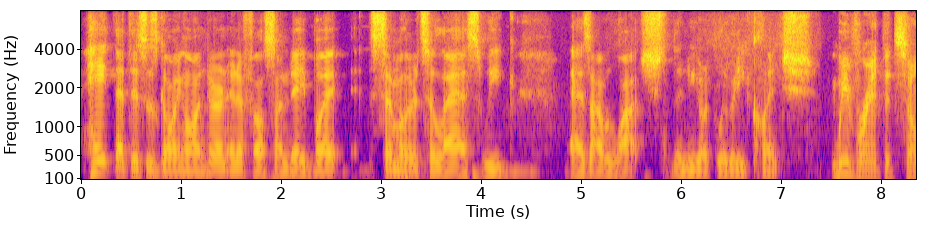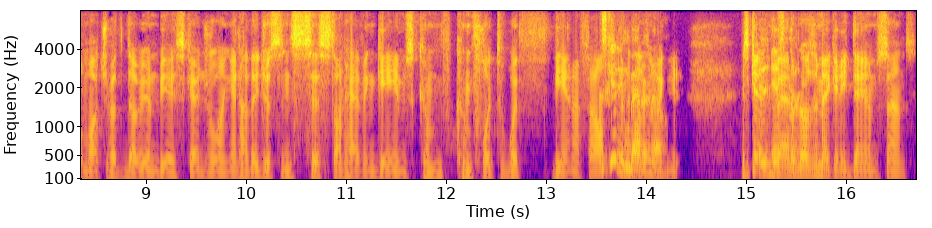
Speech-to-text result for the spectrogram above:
Hate that this is going on during NFL Sunday, but similar to last week, as I would watch the New York Liberty clinch. We've ranted so much about the WNBA scheduling and how they just insist on having games com- conflict with the NFL. It's getting better though. It, it's getting it's better. Gonna, it doesn't make any damn sense.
